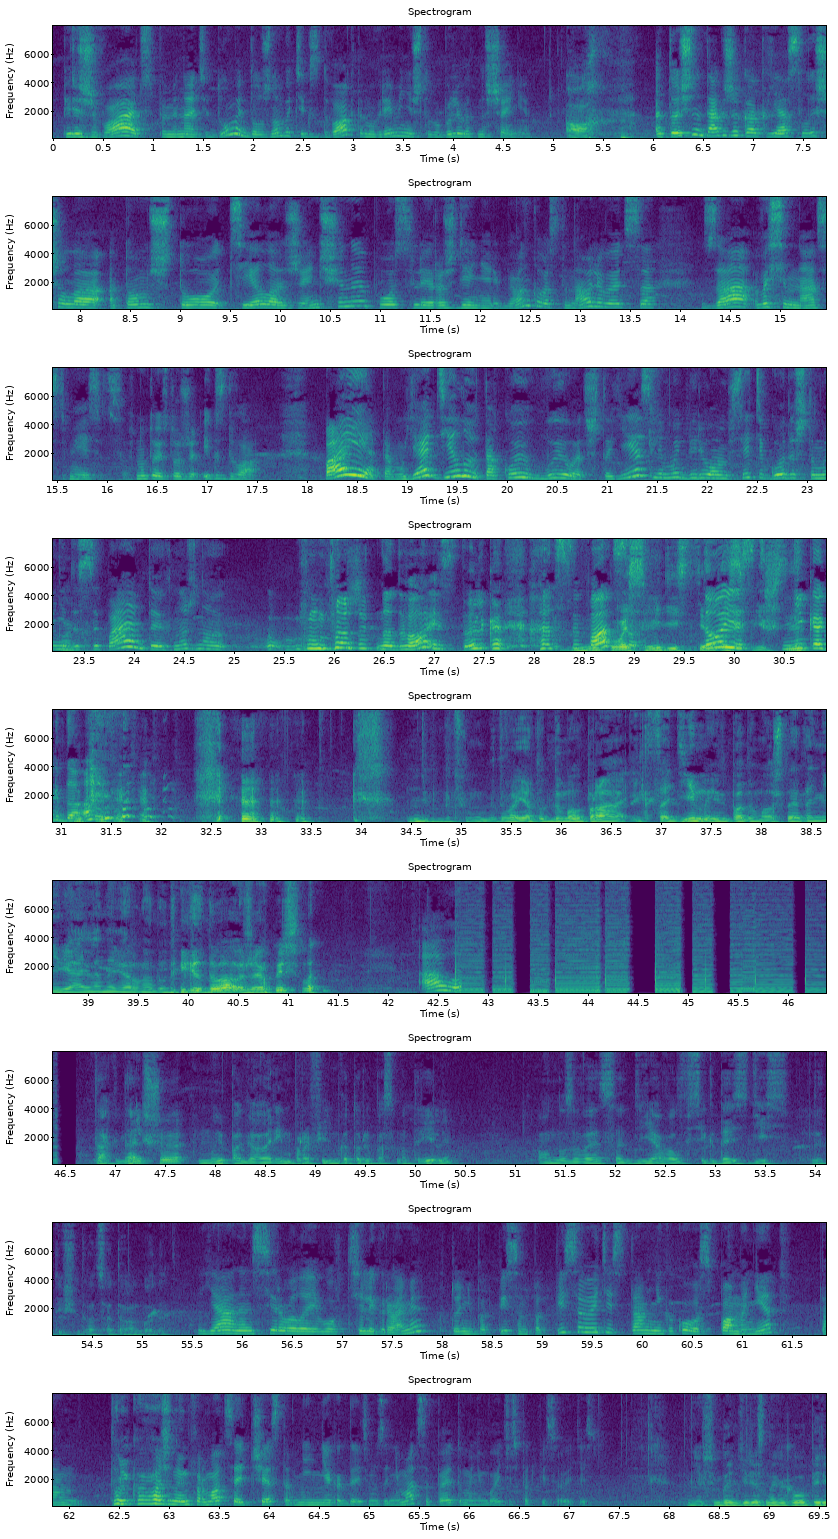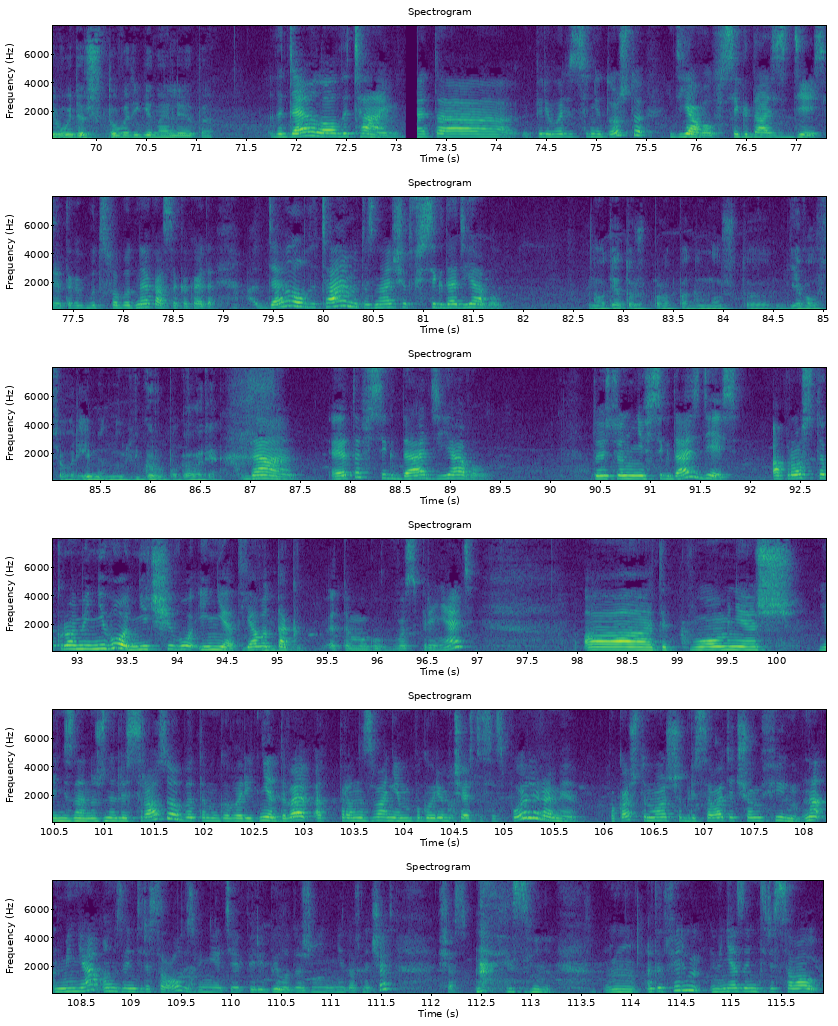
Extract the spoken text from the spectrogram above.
переживать, вспоминать и думать, должно быть x2 к тому времени, чтобы были в отношениях. А. а. Точно так же, как я слышала о том, что тело женщины после рождения ребенка восстанавливается за 18 месяцев. Ну, то есть тоже x2. Поэтому я делаю такой вывод, что если мы берем все эти годы, что мы так. не досыпаем, то их нужно умножить на 2 и столько отсыпаться. Ну, к 80 То есть никогда. Почему К2? Я тут думал про X1 и подумал, что это нереально, наверное. Тут X2 уже вышло. А вот Так, дальше мы поговорим про фильм, который посмотрели. Он называется «Дьявол всегда здесь» 2020 года. Я анонсировала его в Телеграме. Кто не подписан, подписывайтесь. Там никакого спама нет. Там только важная информация, честно, мне некогда этим заниматься, поэтому не бойтесь, подписывайтесь. Мне всегда интересно, как его переводят. Что в оригинале это? The devil all the time. Это переводится не то, что дьявол всегда здесь, это как будто свободная касса какая-то. Devil all the time это значит всегда дьявол. Ну вот я тоже подумал, что дьявол все время, ну грубо говоря. Да, это всегда дьявол. То есть он не всегда здесь, а просто кроме него ничего и нет. Я вот mm. так это могу воспринять. А, ты помнишь я не знаю, нужно ли сразу об этом говорить. Нет, давай от, про название мы поговорим в части со спойлерами. Пока что можешь обрисовать, о чем фильм. На меня он заинтересовал, извини, я тебя перебила, даже не, не дав начать. Сейчас, извини. Этот фильм меня заинтересовал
